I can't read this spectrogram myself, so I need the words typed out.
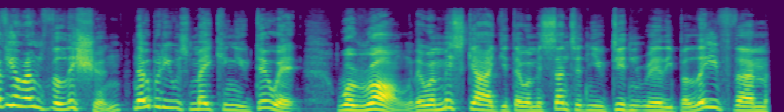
of your own volition, nobody was making you do it, were wrong. They were misguided, they were miscentered, and you didn't really believe them.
